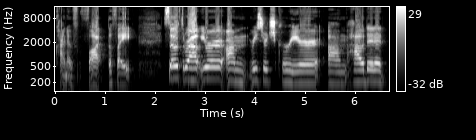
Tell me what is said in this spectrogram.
kind of fought the fight. So throughout your um, research career, um, how did it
